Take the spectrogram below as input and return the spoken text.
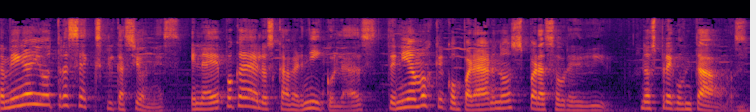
También hay otras explicaciones. En la época de los cavernícolas teníamos que compararnos para sobrevivir. Nos preguntábamos,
